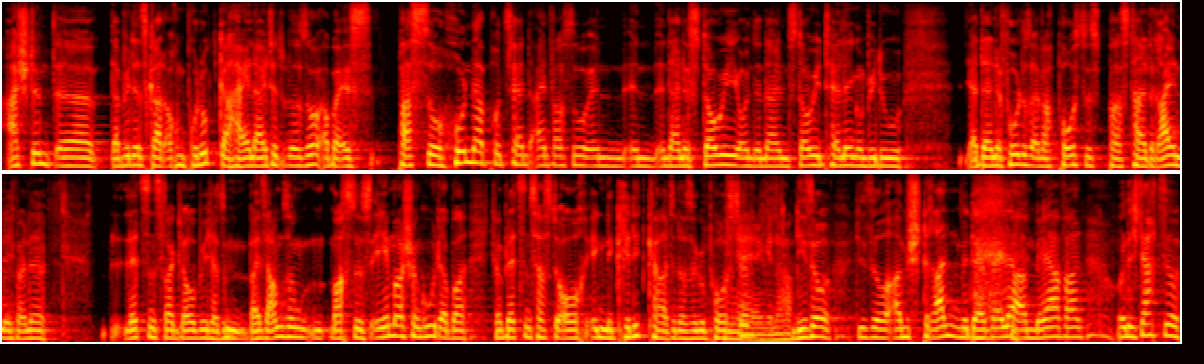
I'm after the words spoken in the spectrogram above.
ah stimmt, äh, da wird jetzt gerade auch ein Produkt gehighlightet oder so, aber es passt so 100% einfach so in, in, in deine Story und in dein Storytelling und wie du ja deine Fotos einfach postest, passt halt rein. Ich meine, letztens war, glaube ich, also bei Samsung machst du es eh immer schon gut, aber ich glaube, letztens hast du auch irgendeine Kreditkarte oder so gepostet, ja, ja, genau. die, so, die so am Strand mit der Welle am Meer waren. Und ich dachte so,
